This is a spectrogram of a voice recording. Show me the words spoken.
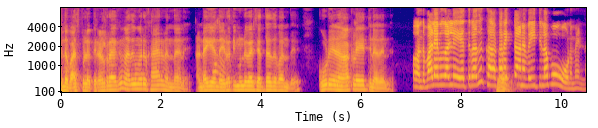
இந்த பஸ் பிள்ளை பிறல்றதுக்கும் அதுவும் ஒரு காரணம் தானே. அன்றைக்கு இந்த இருபத்தி மூணு பேர் செத்தது வந்து கூட ஆக்களை ஏத்தினது என்ன? அந்த வளைவுகள்ல ஏத்துறது கரெக்டான வெயிட்ல போகணும் என்ன?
